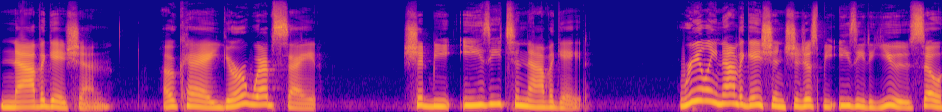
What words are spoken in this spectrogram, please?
navigation. Okay, your website should be easy to navigate. Really, navigation should just be easy to use, so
